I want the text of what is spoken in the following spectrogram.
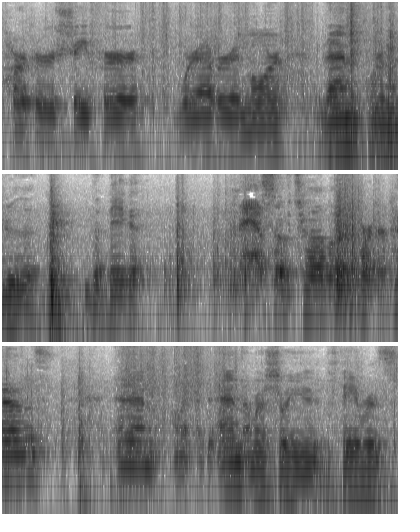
Parker, Sheaffer, Wearever, and more. Then we're going to do the, the big, massive tub of Parker pens. And then at the end, I'm going to show you the favorites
